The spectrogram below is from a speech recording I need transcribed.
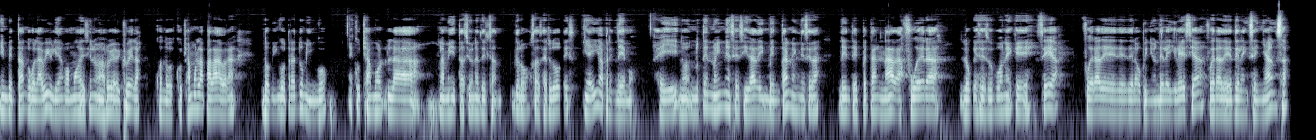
inventando con la Biblia, vamos a decirlo en arroyo de habichuela, cuando escuchamos la palabra domingo tras domingo, escuchamos las meditaciones de los sacerdotes y ahí aprendemos. Ahí no, no, hay necesidad de inventar, no hay necesidad de interpretar nada fuera lo que se supone que sea, fuera de, la opinión de la iglesia, fuera de la enseñanza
